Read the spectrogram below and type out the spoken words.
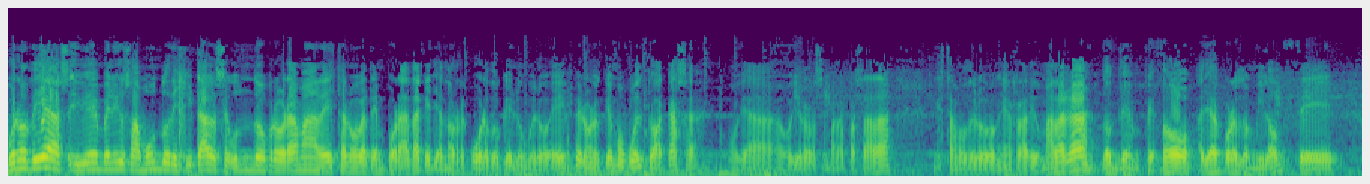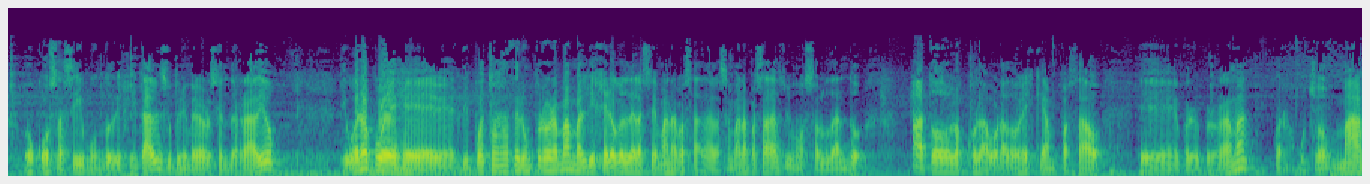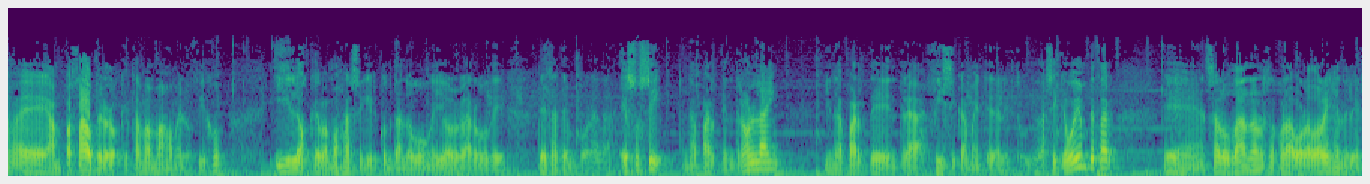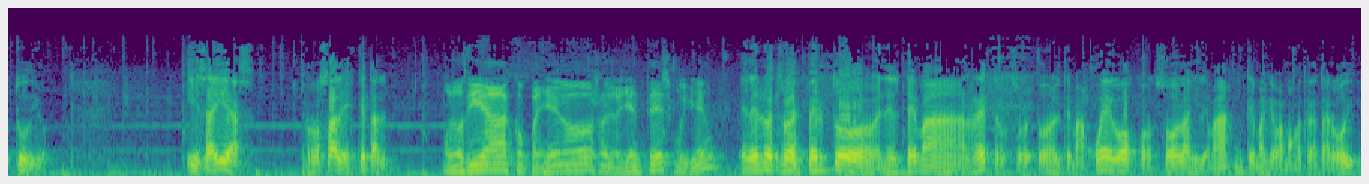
Buenos días y bienvenidos a Mundo Digital, segundo programa de esta nueva temporada, que ya no recuerdo qué número es, pero en el que hemos vuelto a casa. Como ya oyeron la semana pasada, estamos de nuevo en Radio Málaga, donde empezó allá por el 2011 o cosas así Mundo Digital, su primera versión de radio. Y bueno, pues eh, dispuestos a hacer un programa más ligero que el de la semana pasada. La semana pasada estuvimos saludando a todos los colaboradores que han pasado eh, por el programa. Bueno, muchos más eh, han pasado, pero los que estaban más o menos fijos y los que vamos a seguir contando con ellos a lo largo de, esta temporada. Eso sí, una parte entra online y una parte entra físicamente en el estudio. Así que voy a empezar eh, saludando a nuestros colaboradores en el estudio. Isaías Rosales, ¿qué tal? Buenos días, compañeros, radioyentes, muy bien. Él es nuestro experto en el tema retro, sobre todo en el tema juegos, consolas y demás, un tema que vamos a tratar hoy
